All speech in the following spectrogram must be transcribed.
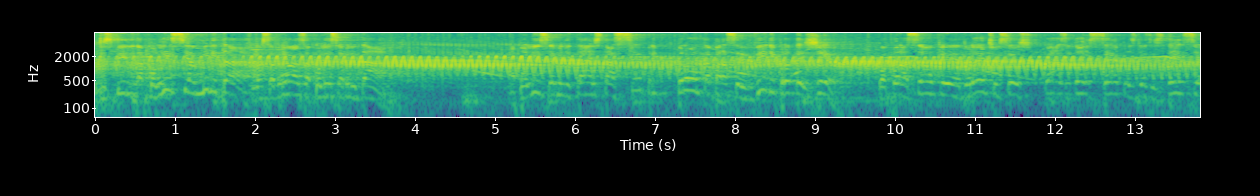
o desfile da Polícia Militar, nossa gloriosa Polícia Militar. A Polícia Militar está sempre pronta para servir e proteger. Corporação que, durante os seus quase dois séculos de existência,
